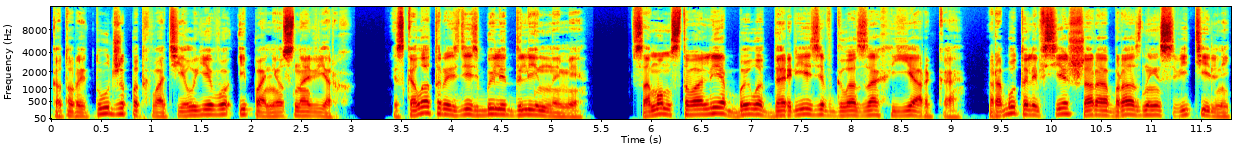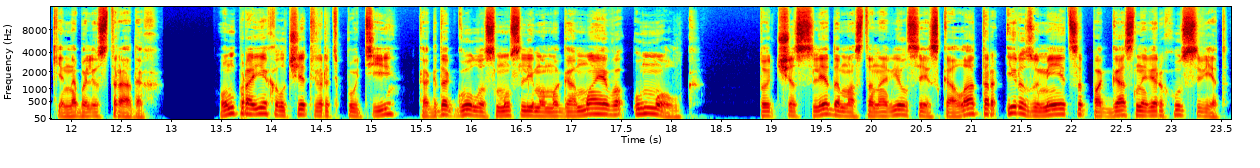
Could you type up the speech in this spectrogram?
который тут же подхватил его и понес наверх. Эскалаторы здесь были длинными. В самом стволе было дорезе в глазах ярко. Работали все шарообразные светильники на балюстрадах. Он проехал четверть пути, когда голос Муслима Магомаева умолк. Тотчас следом остановился эскалатор и, разумеется, погас наверху свет,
